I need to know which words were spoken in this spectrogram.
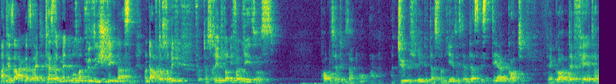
Manche sagen, das Alte Testament muss man für sich stehen lassen. Man darf das doch nicht, das redet doch nicht von Jesus. Paulus hätte gesagt, oh, natürlich redet das von Jesus, denn das ist der Gott, der Gott der Väter,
